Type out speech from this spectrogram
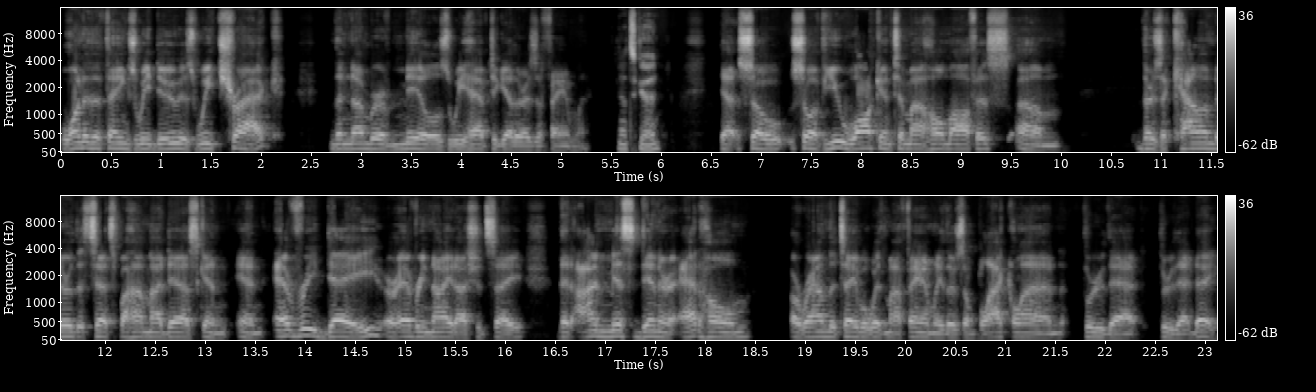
one of the things we do is we track the number of meals we have together as a family. That's good. Yeah. So, so if you walk into my home office, um, there's a calendar that sits behind my desk, and and every day or every night, I should say, that I miss dinner at home around the table with my family there's a black line through that through that day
